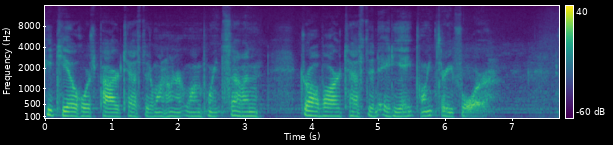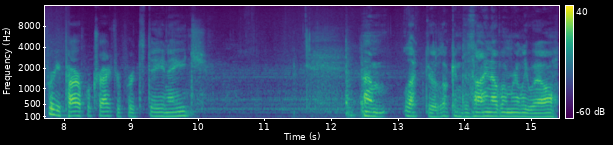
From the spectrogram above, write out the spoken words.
PTO horsepower tested 101.7 Drawbar tested 88.34. Pretty powerful tractor for its day and age. Um, like the look and design of them really well.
